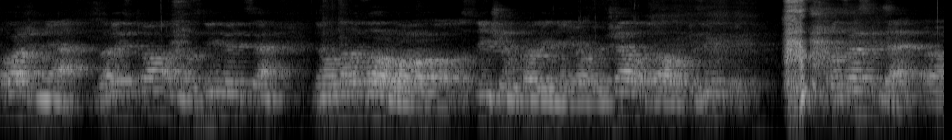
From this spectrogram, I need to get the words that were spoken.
провадження зареєстроване, розслідується, неодноразово слідче управління його вивчало, давало вказівки. Процес іде. Е,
